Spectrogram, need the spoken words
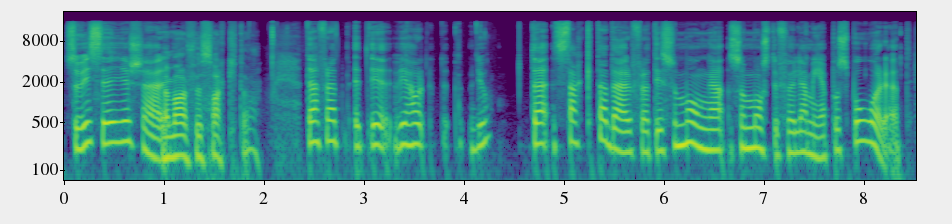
Så vi säger så här. Men varför sakta? Därför att eh, vi har, jo, där, sakta därför att det är så många som måste följa med på spåret.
